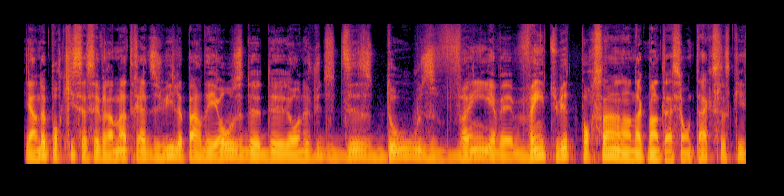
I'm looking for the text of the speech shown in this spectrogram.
Il y en a pour qui ça s'est vraiment traduit par des hausses de, de- On a vu du 10, 12, 20. Il y avait 28 en augmentation de taxes, ce qui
